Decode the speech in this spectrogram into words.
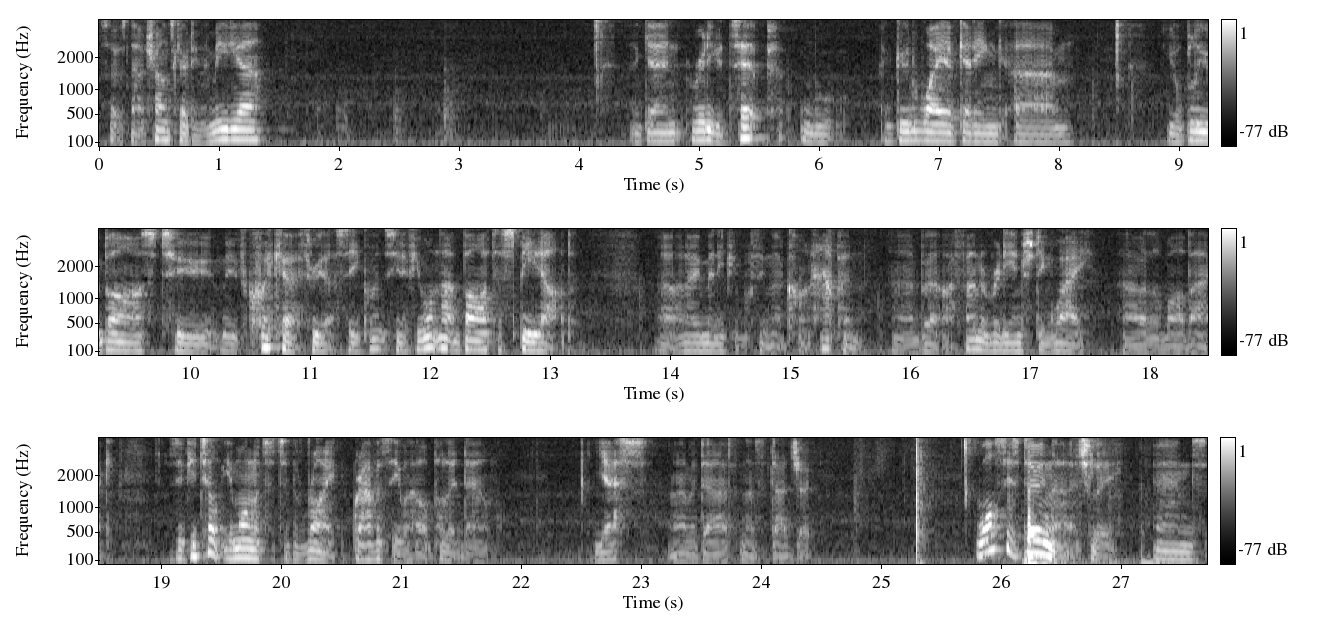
So it's now transcoding the media. Again, really good tip, a good way of getting um, your blue bars to move quicker through that sequence. You know, if you want that bar to speed up, uh, I know many people think that can't happen, uh, but I found a really interesting way uh, a little while back. Is if you tilt your monitor to the right, gravity will help pull it down. Yes, I'm a dad, and that's a dad joke. Whilst it's doing that, actually, and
